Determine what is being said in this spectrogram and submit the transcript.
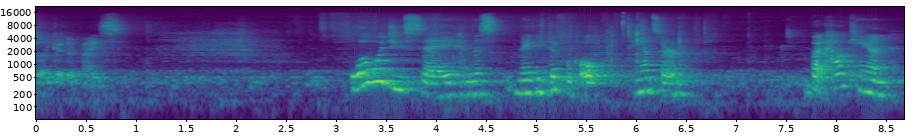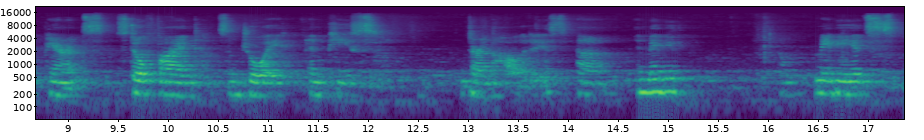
really good advice. What would you say, and this may be difficult to answer, but how can parents still find some joy and peace during the holidays? Um, and maybe, maybe it's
